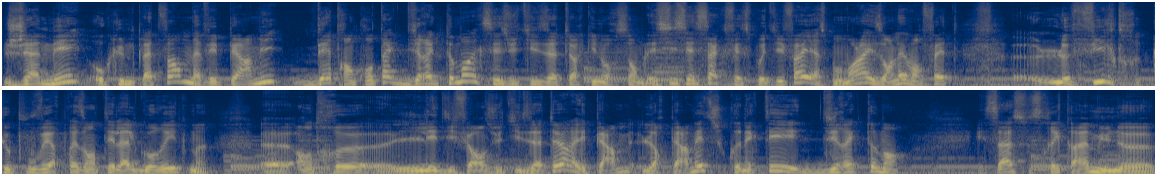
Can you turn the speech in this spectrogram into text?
jamais aucune plateforme n'avait permis d'être en contact directement avec ces utilisateurs qui nous ressemblent. Et si c'est ça que fait Spotify, à ce moment-là, ils enlèvent en fait euh, le filtre que pouvait représenter l'algorithme euh, entre euh, les différents utilisateurs et leur permet de se connecter directement. Et ça, ce serait quand même une,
